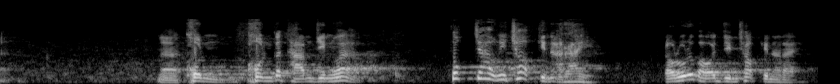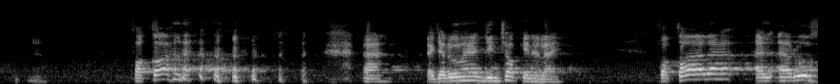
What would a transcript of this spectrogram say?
ะนะคนคนก็ถามจินว่า พวกเจ้านี่ชอบกินอะไร เรารู้หรือเปล่าว่าจินชอบกินอะไรฟอกก็อะอยากจะรู้ไหมจินชอบกินอะไรฟอกก็ละอัลอารุส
